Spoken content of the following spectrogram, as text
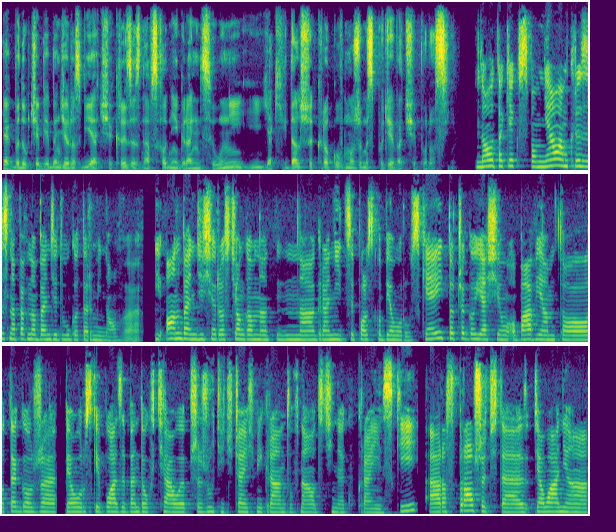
Jak według Ciebie będzie rozwijać się kryzys na wschodniej granicy Unii i jakich dalszych kroków możemy spodziewać się po Rosji? No, tak jak wspomniałam, kryzys na pewno będzie długoterminowy i on będzie się rozciągał na, na granicy polsko-białoruskiej. To, czego ja się obawiam, to tego, że białoruskie władze będą chciały przerzucić część migrantów na odcinek ukraiński, a rozproszyć te działania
